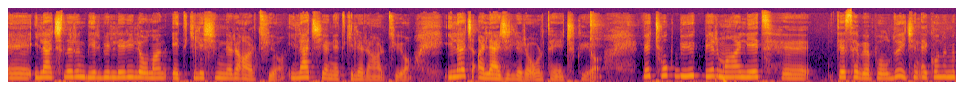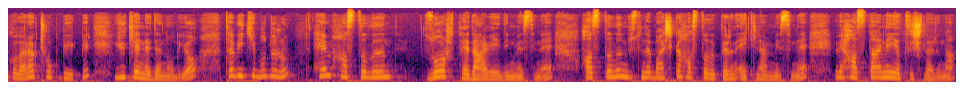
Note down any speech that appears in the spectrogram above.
E, ilaçların birbirleriyle olan etkileşimleri artıyor. İlaç yan etkileri artıyor. İlaç alerjileri ortaya çıkıyor. Ve çok büyük bir maliyet e, te sebep olduğu için ekonomik olarak çok büyük bir yüke neden oluyor. Tabii ki bu durum hem hastalığın zor tedavi edilmesine, hastalığın üstüne başka hastalıkların eklenmesine ve hastane yatışlarına,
